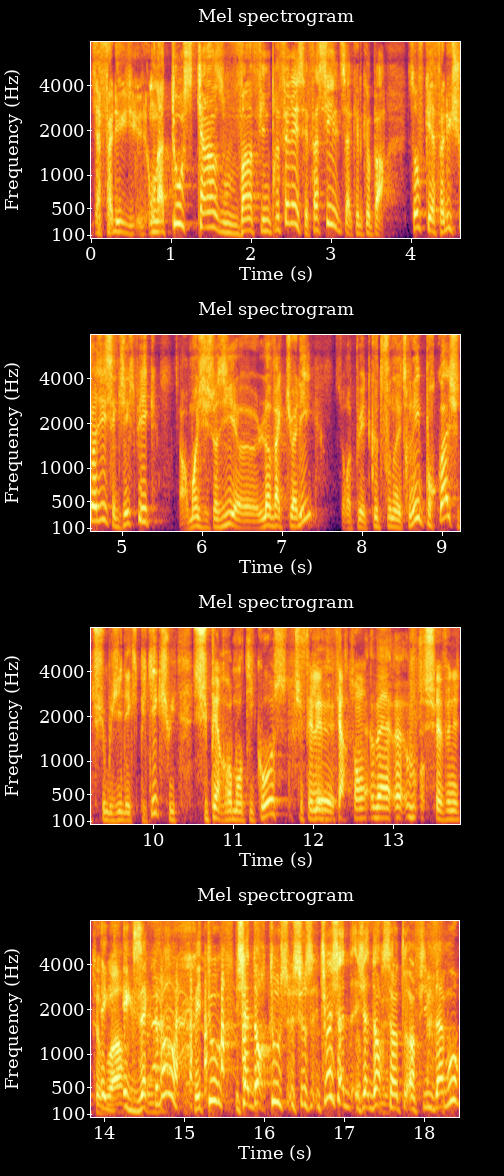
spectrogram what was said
il a fallu, on a tous 15 ou 20 films préférés, c'est facile ça quelque part. Sauf qu'il a fallu que je choisisse et que j'explique. Alors moi j'ai choisi euh, Love Actually, ça aurait pu être que de fond électronique. Pourquoi? Je suis obligé d'expliquer que je suis super romanticos. Tu fais les que- petits cartons. Ben, euh, Je suis venu te Ex- voir. Exactement. Mais tout, j'adore tout. ce- ce- Tu vois, j'ad- j'adore, c'est un, un film d'amour.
